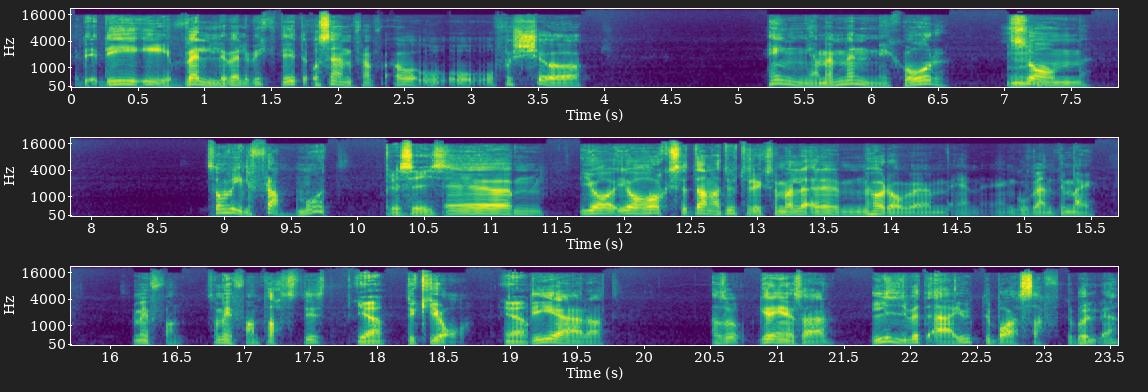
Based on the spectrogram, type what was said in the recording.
det, det är väldigt, väldigt viktigt. Och sen framför, och, och, och, och försök hänga med människor Mm. som, som vill framåt. Precis. Ehm, jag, jag har också ett annat uttryck som jag ehm, hörde av en, en god vän till mig, som är, fan, som är fantastiskt, Ja, tycker jag. ja. Det är att, alltså grejen är så här, livet är ju inte bara saft och bulle.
